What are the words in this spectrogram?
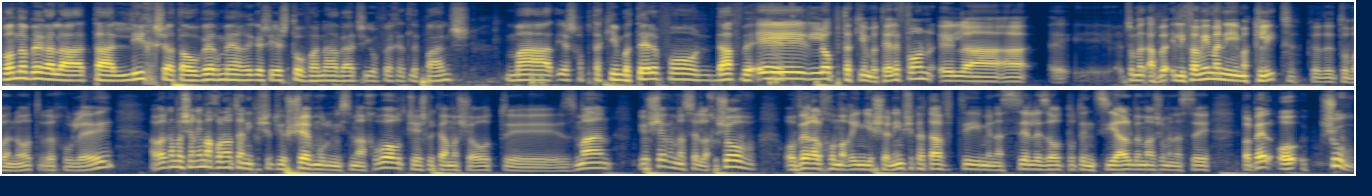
בוא נדבר על התהליך שאתה עובר מהרגע שיש תובנה ועד שהיא הופכת לפאנץ'. מה, יש לך פתקים בטלפון, דף ועט? לא פתקים בטלפון, אלא... זאת אומרת, לפעמים אני מקליט כזה תובנות וכולי, אבל גם בשנים האחרונות אני פשוט יושב מול מסמך וורד, כשיש לי כמה שעות אה, זמן, יושב ומנסה לחשוב, עובר על חומרים ישנים שכתבתי, מנסה לזהות פוטנציאל במשהו, מנסה לפלפל, או שוב,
